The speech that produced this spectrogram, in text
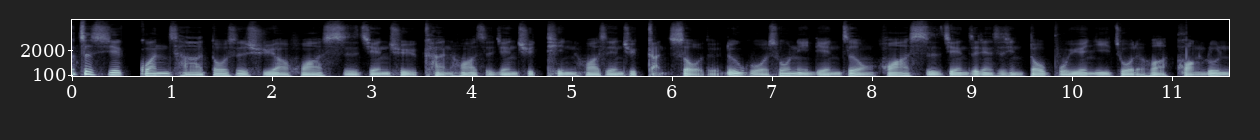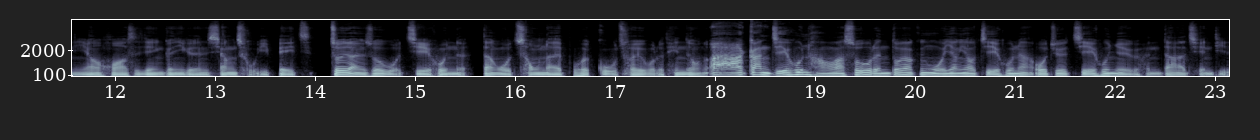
那这些观察都是需要花时间去看、花时间去听、花时间去感受的。如果说你连这种花时间这件事情都不愿意做的话，遑论你要花时间跟一个人相处一辈子。虽然说我结婚了，但我从来不会鼓吹我的听众啊，干结婚好啊，所有人都要跟我一样要结婚啊。我觉得结婚有一个很大的前提，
